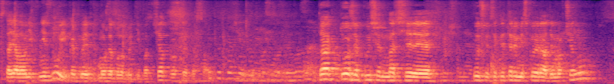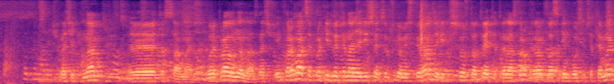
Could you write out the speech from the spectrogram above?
стояло у них внизу, и как бы можно было прийти, а сейчас просто это самое. Так, тоже пишем, значит, пишуть секретарю міської ради Мовчану. Значить, нам е, те саме переправлено на нас. Значить, інформація про хід виконання рішень Сумської міської ради від 6.3.13 року номер 2180 МР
